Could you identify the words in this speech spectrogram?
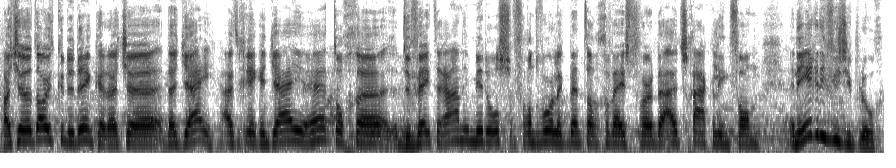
Had je dat ooit kunnen denken, dat, je, dat jij, uitgerekend jij, hè, toch uh, de veteraan inmiddels verantwoordelijk bent dan geweest voor de uitschakeling van een eredivisieploeg?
